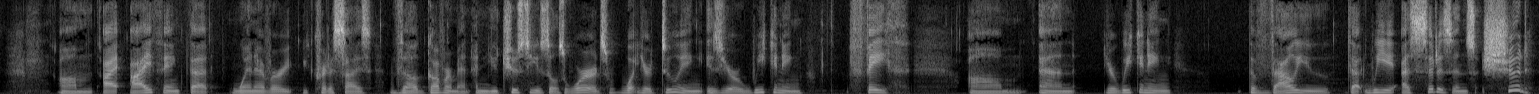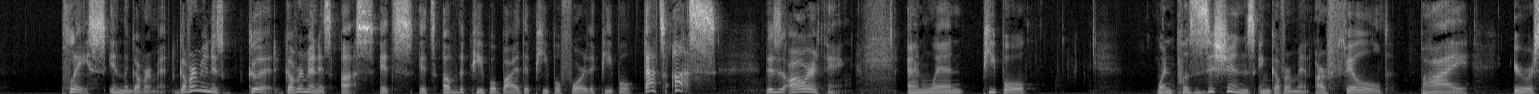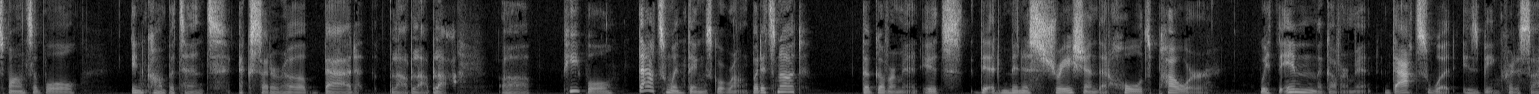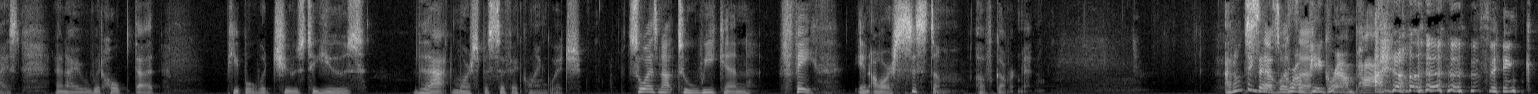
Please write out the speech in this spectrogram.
Um, I, I think that whenever you criticize the government and you choose to use those words, what you're doing is you're weakening faith um, and you're weakening the value that we as citizens should place in the government. Government is good. Government is us. It's it's of the people, by the people, for the people. That's us. This is our thing. And when people when positions in government are filled by irresponsible, incompetent, etc., bad, blah blah blah, uh, people, that's when things go wrong. But it's not the government; it's the administration that holds power within the government. That's what is being criticized, and I would hope that people would choose to use that more specific language, so as not to weaken faith in our system of government. I don't think Says that was Grumpy a, Grandpa. I don't think.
